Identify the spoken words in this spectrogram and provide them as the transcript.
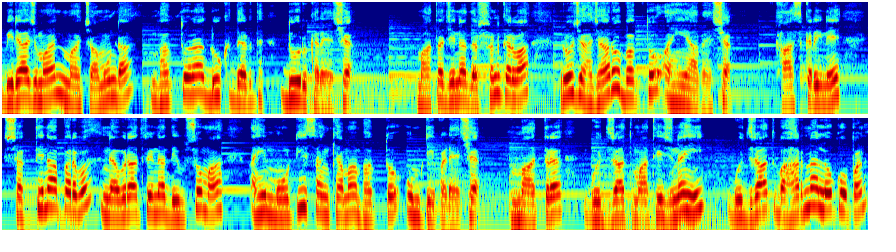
બિરાજમાન મા ચામુંડા ભક્તોના દુઃખ દર્દ દૂર કરે છે. માતાજીના દર્શન કરવા રોજ હજારો ભક્તો અહીં આવે છે. ખાસ કરીને શક્તિના પર્વ નવરાત્રિના દિવસોમાં અહીં મોટી સંખ્યામાં ભક્તો ઉમટી પડે છે. માત્ર ગુજરાતમાંથી જ નહીં, ગુજરાત બહારના લોકો પણ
